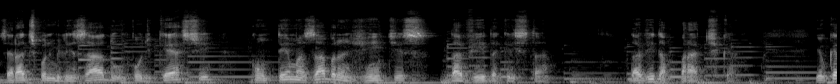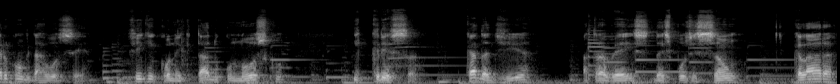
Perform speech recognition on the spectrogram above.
Será disponibilizado um podcast com temas abrangentes da vida cristã, da vida prática. Eu quero convidar você, fique conectado conosco e cresça cada dia através da exposição clara,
